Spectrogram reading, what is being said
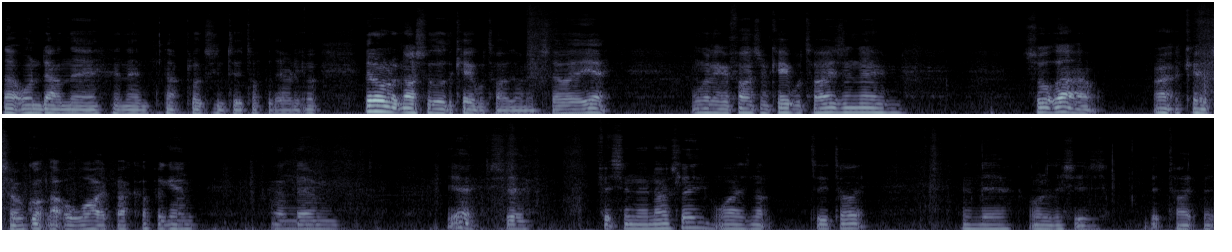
that one down there, and then that plugs into the top of there, and it'll, it'll all look nice with all the cable ties on it. So uh, yeah, I'm to go find some cable ties and um, sort that out. Right, okay, so I've got that all wired back up again, and um, yeah, it uh, fits in there nicely. Wire's not too tight, and uh, all of this is a bit tight, but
